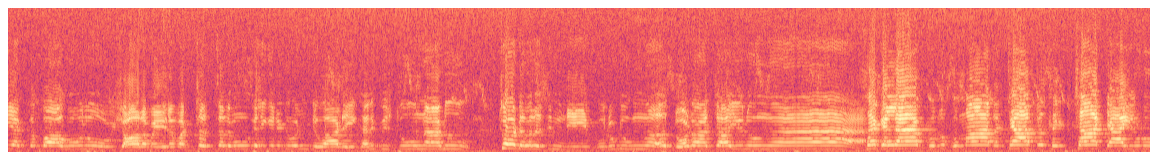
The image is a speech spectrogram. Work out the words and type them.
యొక్క బాహువులు విశాలమైన వక్షస్థలము కలిగినటువంటి వాడై కనిపిస్తూ ఉన్నాడు. చూడవలసింది గురుడు ద్రోణాచార్యులు సకల కురు కుమార చాత శిక్షాచాయుడు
